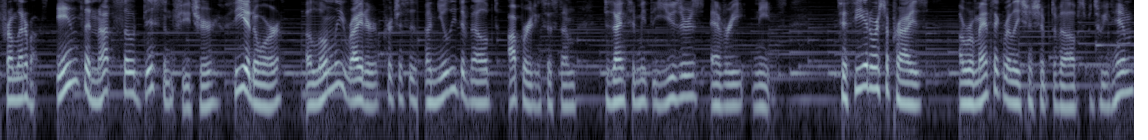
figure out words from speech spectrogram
from Letterboxd. In the not so distant future, Theodore, a lonely writer, purchases a newly developed operating system designed to meet the user's every needs. To Theodore's surprise, a romantic relationship develops between him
